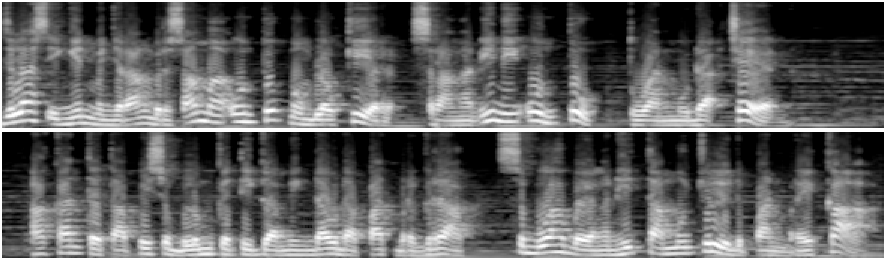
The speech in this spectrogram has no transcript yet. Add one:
Jelas ingin menyerang bersama untuk memblokir serangan ini untuk Tuan Muda Chen. Akan tetapi sebelum ketiga Mingdao dapat bergerak, sebuah bayangan hitam muncul di depan mereka.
